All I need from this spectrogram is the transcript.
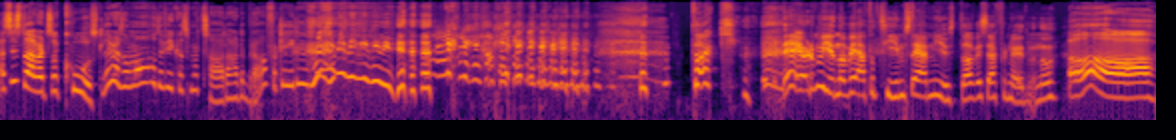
Jeg syns det har vært så koselig. Sånn, å, det virker som at Sara har det bra for tiden. Takk. Det gjør det mye når vi er på team, så jeg er muta hvis jeg er fornøyd med noe. Åh.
